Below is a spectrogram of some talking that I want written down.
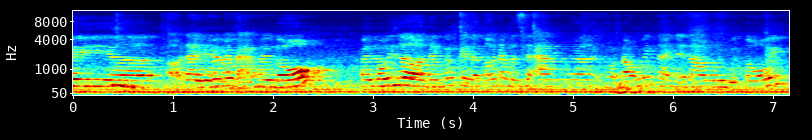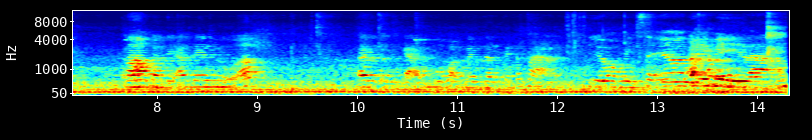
khi ờ, đây với mấy bạn hơi lố. Hơi lối giờ nên có khi là tối nay mình sẽ ăn ờ, một nấu bít này để no luôn buổi tối. Và Vâng. cần đi ăn đêm nữa. Đây là tình cảm của bọn mình dành cho các bạn. Bọn mình sẽ thay vì là ăn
